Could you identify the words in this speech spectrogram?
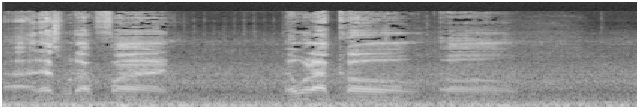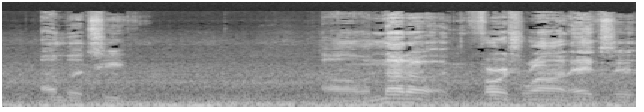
Uh, that's what I find. That's what I call um, underachieving. Um, another first round exit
